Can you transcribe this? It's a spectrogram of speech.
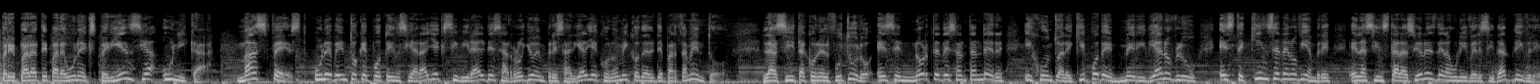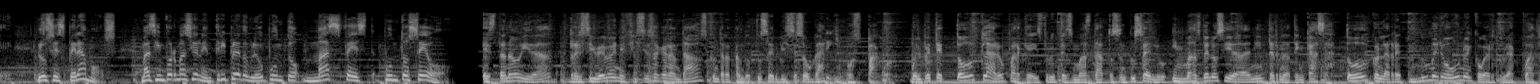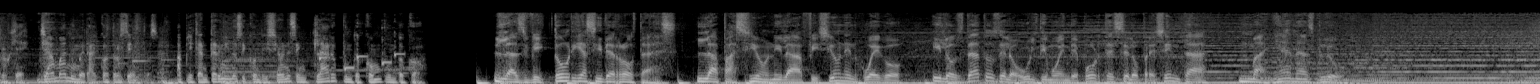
Prepárate para una experiencia única. Más Fest, un evento que potenciará y exhibirá el desarrollo empresarial y económico del departamento. La cita con el futuro es en Norte de Santander y junto al equipo de Meridiano Blue este 15 de noviembre en las instalaciones de la Universidad Libre. Los esperamos. Más información en www.masfest.co. Esta Navidad recibe beneficios agrandados contratando tus servicios hogar y postpago. Vuélvete todo claro para que disfrutes más datos en tu celu y más velocidad en internet en casa. Todo con la red número uno en cobertura 4G. Llama a numeral 400. Aplican términos y condiciones en claro.com.co. Las victorias y derrotas, la pasión y la afición en juego y los datos de lo último en deportes se lo presenta Mañanas Blue.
